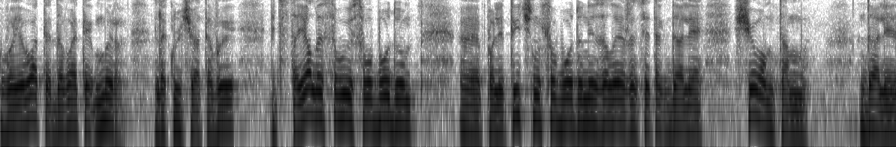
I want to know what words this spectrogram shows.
воювати, давайте мир заключати. Ви відстояли свою свободу, е, політичну свободу, незалежність і так далі. Що вам там далі?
